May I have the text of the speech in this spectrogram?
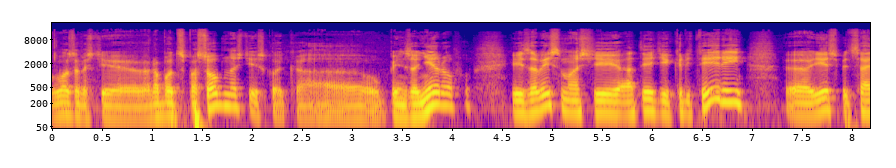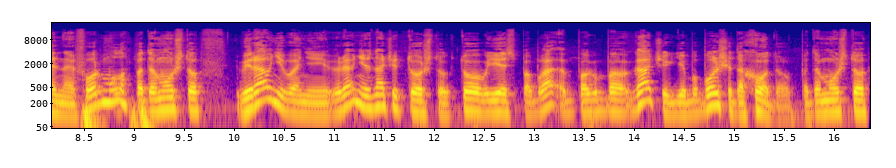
возрасте работоспособности, сколько э, у пенсионеров. И в зависимости от этих критерий есть специальная формула, потому что Выравнивание, выравнивание значит то, что кто есть побогаче, где больше доходов, потому что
